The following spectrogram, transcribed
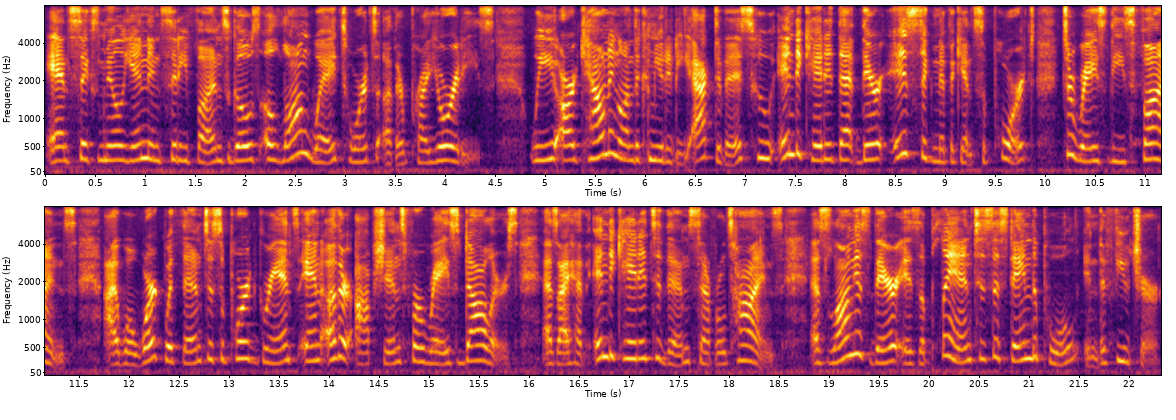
and 6 million in city funds goes a long way towards other priorities. We are counting on the community activists who indicated that there is significant support to raise these funds. I will work with them to support grants and other options for raised dollars, as I have indicated to them several times, as long as there is a plan to sustain the pool in the future.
